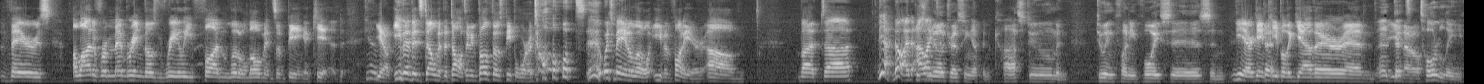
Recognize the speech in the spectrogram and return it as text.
there's a lot of remembering those really fun little moments of being a kid. Yeah. You know, even if it's done with adults. I mean, both those people were adults, which made it a little even funnier. Um, but uh, yeah, no, I, I like you know dressing up in costume and doing funny voices and yeah, or getting that, people together and that, you know totally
